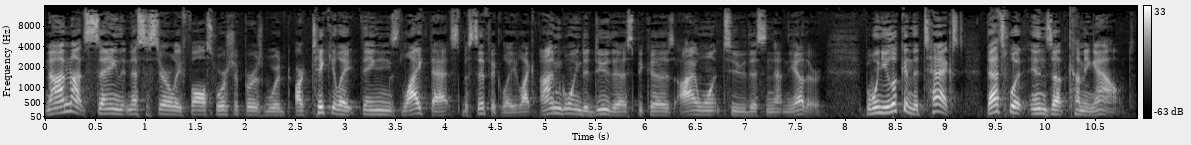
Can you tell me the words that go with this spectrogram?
Now, I'm not saying that necessarily false worshippers would articulate things like that specifically, like, I'm going to do this because I want to this and that and the other. But when you look in the text, that's what ends up coming out.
